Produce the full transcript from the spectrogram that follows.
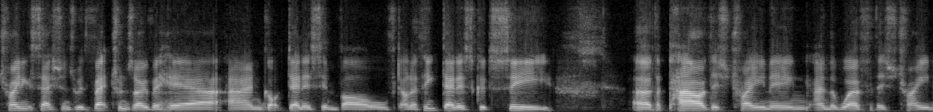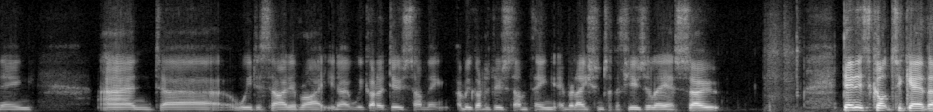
training sessions with veterans over here and got Dennis involved. And I think Dennis could see uh, the power of this training and the worth of this training. And uh, we decided, right, you know, we've got to do something and we've got to do something in relation to the Fusiliers. So Dennis got together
